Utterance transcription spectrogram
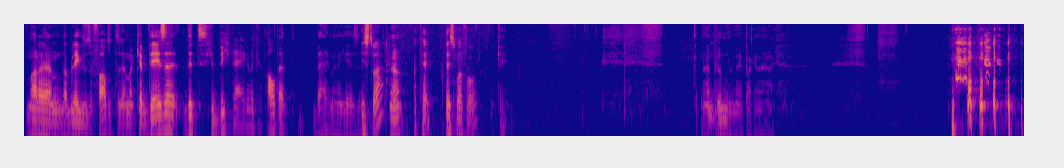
Maar uh, dat bleek dus de fout te zijn. Maar ik heb deze, dit gedicht eigenlijk altijd bij mijn gsm. Is het waar? Ja. Oké, okay. lees maar voor. Oké. Okay. Ik heb mijn bril moeten meepakken eigenlijk.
